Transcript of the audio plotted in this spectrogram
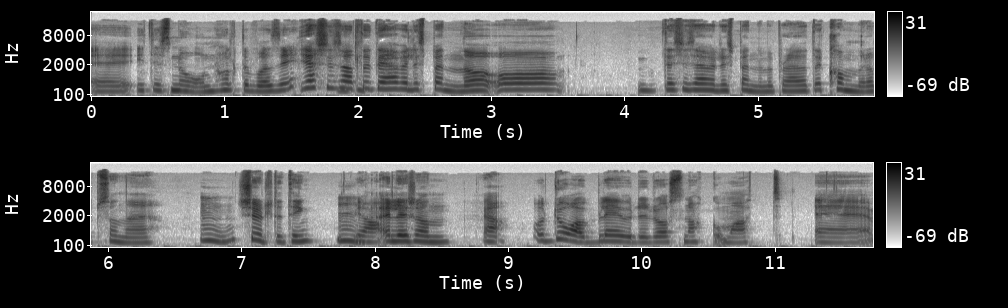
eh, It is known, holdt jeg på å si. Jeg syns alltid det er veldig spennende, og, og det syns jeg er veldig spennende med Pride, at det kommer opp sånne Mm. skjulte ting. Ja. Eller sånn Ja. Og da ble jo det da snakk om at eh,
